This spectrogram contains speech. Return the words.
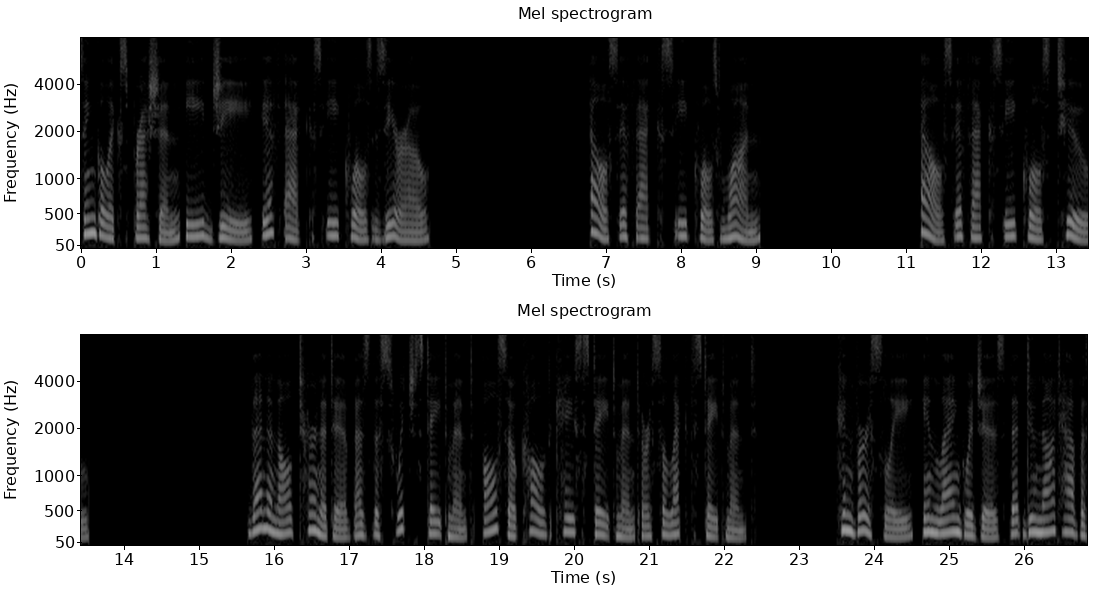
single expression e.g., if x equals 0, else if x equals 1 else if x equals 2 then an alternative is the switch statement, also called case statement or select statement. Conversely, in languages that do not have a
